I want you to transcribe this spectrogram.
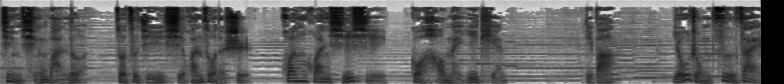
尽情玩乐，做自己喜欢做的事，欢欢喜喜过好每一天。第八，有种自在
